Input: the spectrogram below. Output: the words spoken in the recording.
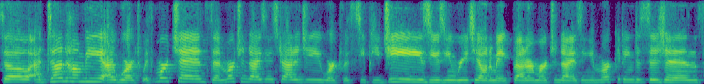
So at dunnhumby, I worked with merchants and merchandising strategy, worked with CPGs using retail to make better merchandising and marketing decisions.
